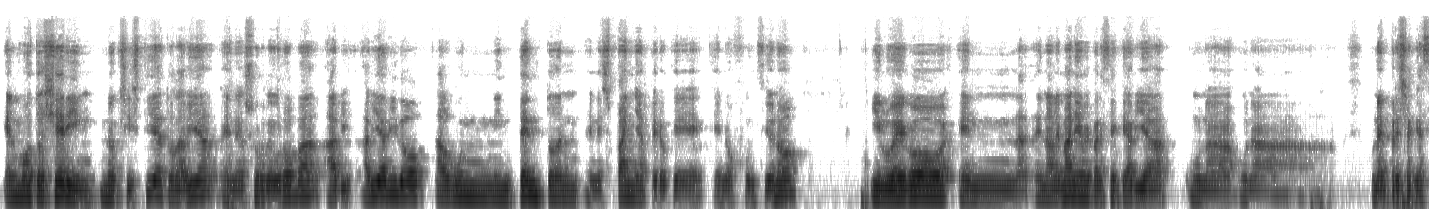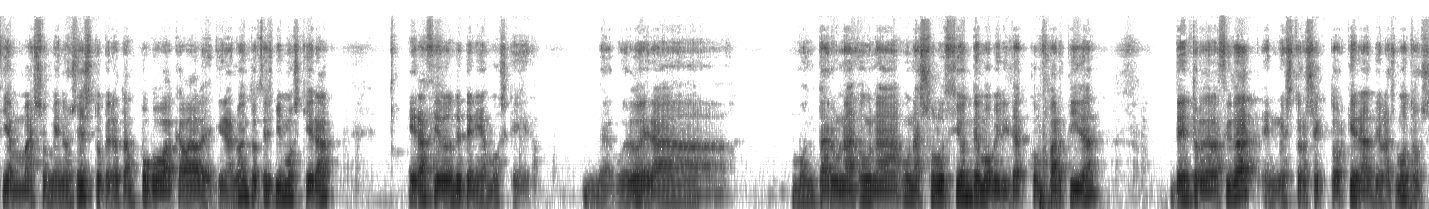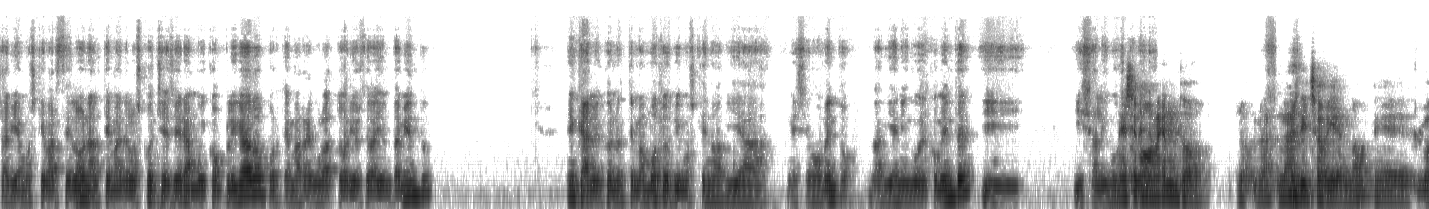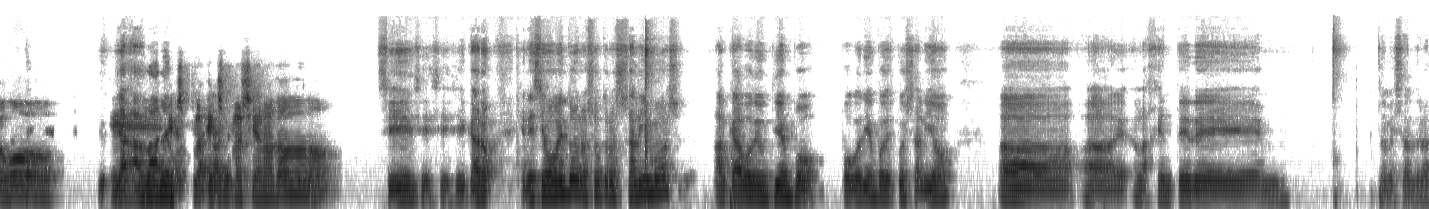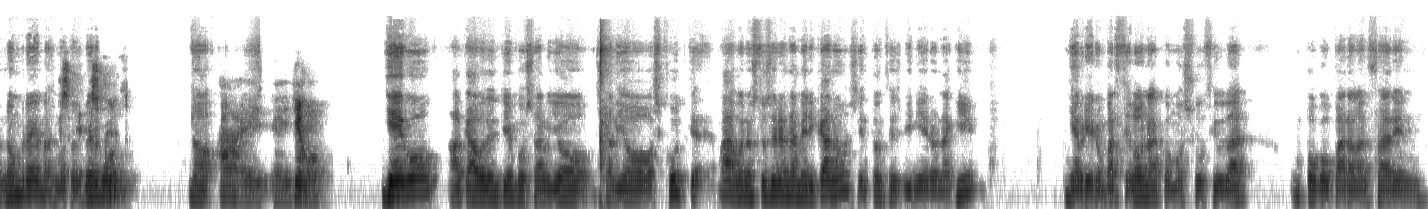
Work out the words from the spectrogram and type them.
el motosharing no existía todavía en el sur de Europa. Había, habido algún intento en, España, pero que, no funcionó. Y luego en, Alemania me parece que había una, una, empresa que hacía más o menos esto, pero tampoco acababa de tirar. ¿no? Entonces vimos que era era hacia dónde teníamos que ir. ¿De acuerdo? Era montar una, una, solución de movilidad compartida dentro de la ciudad, en nuestro sector, que era el de las motos. Sabíamos que Barcelona, el tema de los coches era muy complicado por temas regulatorios del ayuntamiento. En cambio, con el tema motos vimos que no había, en ese momento, no había ningún inconveniente y, y salimos. En ese momento, lo, has dicho bien, ¿no? Eh, luego eh, explosionó todo, ¿no? Sí, sí, sí, sí, claro. En ese momento nosotros salimos, al cabo de un tiempo, poco tiempo después salió la gente de... No me saldrá el nombre, las motos verdes. No. Ah, eh, Llego. Llego, al cabo de un tiempo salió, salió Scoot. ah, bueno, estos eran americanos y entonces vinieron aquí y abrieron Barcelona como su ciudad un poco para lanzar en,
